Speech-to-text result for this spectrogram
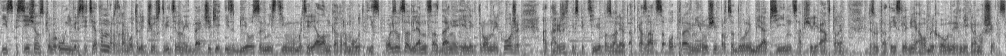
из Сеченского университета разработали чувствительные датчики из биосовместимого материала, которые могут использоваться для создания электронной кожи, а также в перспективе позволяют отказаться от травмирующей процедуры биопсии, сообщили авторы. Результаты исследования опубликованы в Micromachines.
